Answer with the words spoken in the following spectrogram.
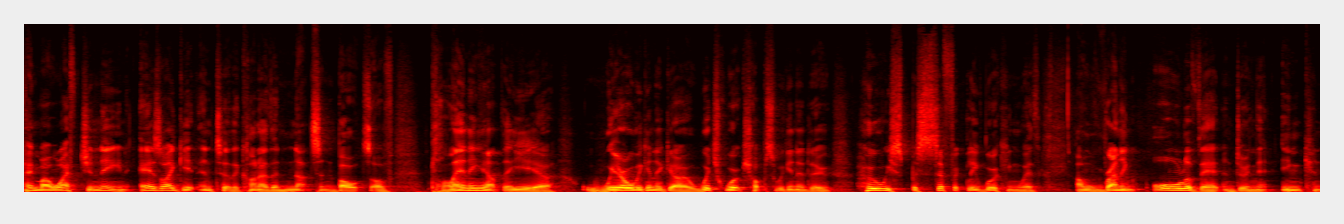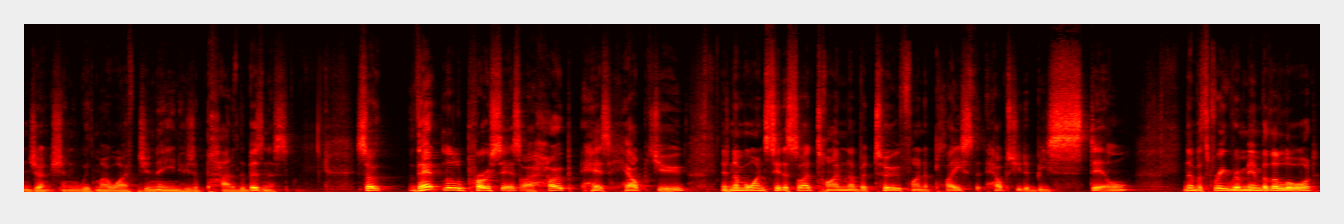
and my wife Janine, as I get into the kind of the nuts and bolts of planning out the year, where are we going to go, which workshops are we going to do, who are we specifically working with, I'm running all of that and doing that in conjunction with my wife Janine, who's a part of the business. So that little process, I hope, has helped you. Is number one, set aside time. Number two, find a place that helps you to be still. Number three, remember the Lord.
